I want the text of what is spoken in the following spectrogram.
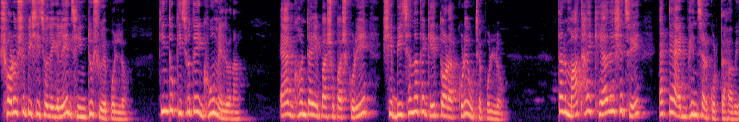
সরসে পিসি চলে গেলে ঝিন্টু শুয়ে পড়ল। কিন্তু কিছুতেই ঘুম এলো না। এক ঘণ্টা এপাশ ওপাশ করে সে বিছানা থেকে তড়াক করে উঠে পড়ল। তার মাথায় খেয়াল এসেছে একটা অ্যাডভেঞ্চার করতে হবে।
